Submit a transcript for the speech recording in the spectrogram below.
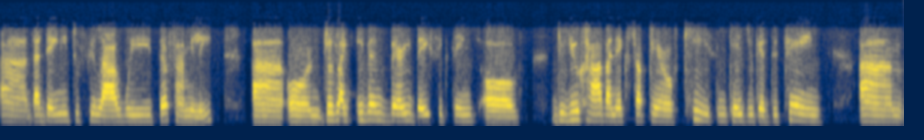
uh, that they need to fill out with their family uh, on just like even very basic things of do you have an extra pair of keys in case you get detained? Um,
